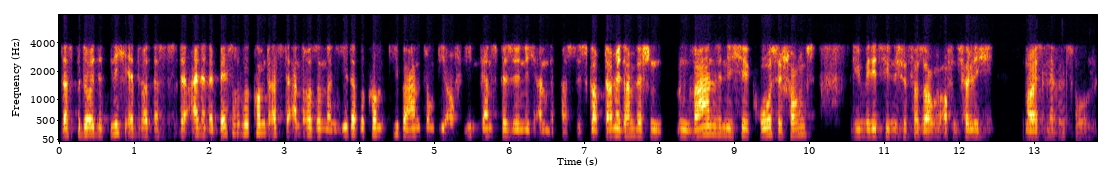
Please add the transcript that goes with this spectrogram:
Das bedeutet nicht etwa, dass der eine eine bessere bekommt als der andere, sondern jeder bekommt die Behandlung, die auf ihn ganz persönlich angepasst ist. Ich glaube, damit haben wir schon eine wahnsinnig große Chance, die medizinische Versorgung auf ein völlig neues Level zu holen.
